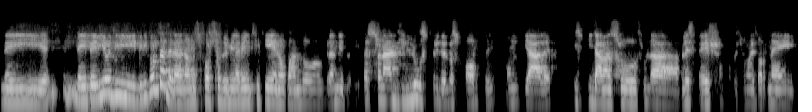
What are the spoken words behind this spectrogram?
Nei, nei, periodi, vi ricordate l'anno scorso 2020 pieno, quando grandi personaggi illustri dello sport mondiale si sfidavano su, sulla PlayStation, facevano i tornei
